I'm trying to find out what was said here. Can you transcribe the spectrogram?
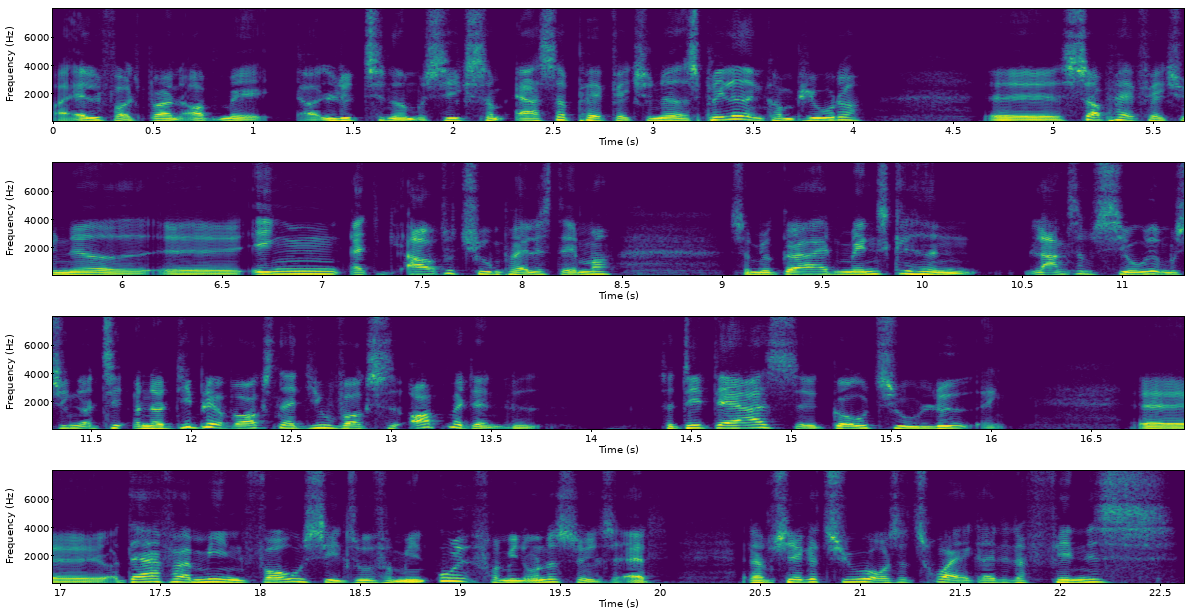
og alle folks børn op med at lytte til noget musik, som er så perfektioneret. Spillet en computer, øh, så perfektioneret, øh, ingen at autotune på alle stemmer, som jo gør, at menneskeligheden langsomt siger ud af musikken. Og, og når de bliver voksne, er de jo vokset op med den lyd. Så det er deres øh, go-to-lyd, ikke? Øh, og derfor er min forudsigelse ud fra min, ud fra min undersøgelse, at, at om cirka 20 år, så tror jeg ikke rigtigt, der findes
